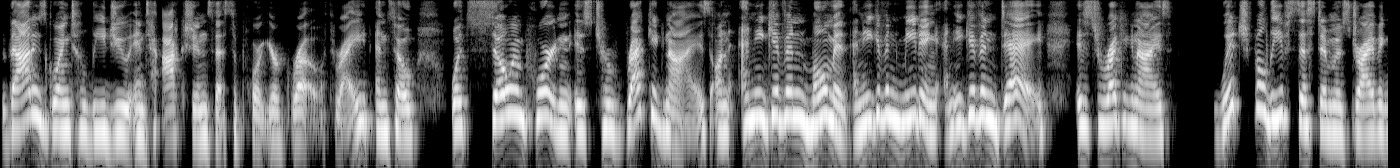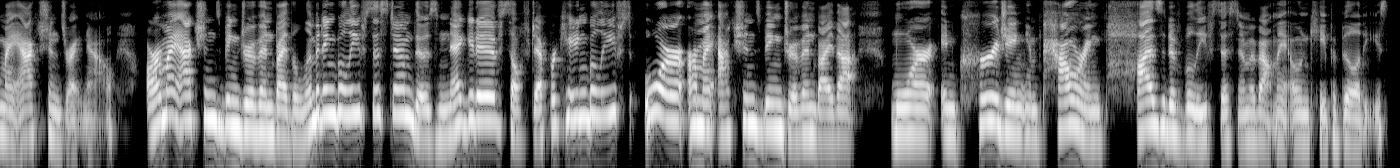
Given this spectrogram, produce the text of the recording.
that is going to lead you into actions that support your growth, right? And so, what's so important important is to recognize on any given moment, any given meeting, any given day, is to recognize which belief system is driving my actions right now? Are my actions being driven by the limiting belief system, those negative, self deprecating beliefs, or are my actions being driven by that more encouraging, empowering, positive belief system about my own capabilities?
